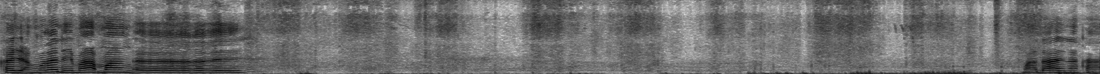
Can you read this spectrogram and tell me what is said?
ใครอยากมาได้หนีมะมั่งเอ่ยมาได้นะคะ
